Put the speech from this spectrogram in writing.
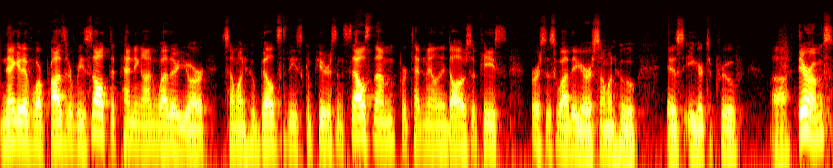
negative or positive result depending on whether you're someone who builds these computers and sells them for $10 million a piece versus whether you're someone who is eager to prove uh, theorems.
